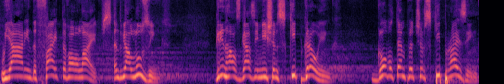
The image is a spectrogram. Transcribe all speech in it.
We are in the fight of our lives and we are losing. Greenhouse gas emissions keep growing, global temperatures keep rising,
